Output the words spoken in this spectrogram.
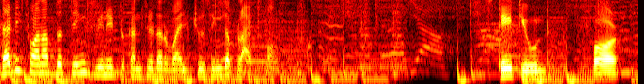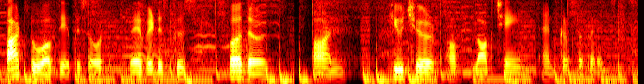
That is one of the things we need to consider while choosing the platform. Stay tuned for part 2 of the episode where we discuss further on future of blockchain and cryptocurrencies.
